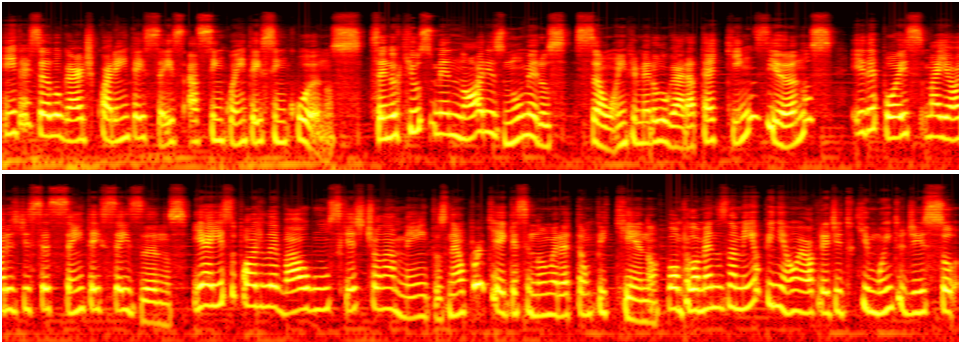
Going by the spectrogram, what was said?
e em terceiro lugar de 46 a 55 anos. Sendo que os menores números são, em primeiro lugar, até 15 anos e depois maiores de 66 anos. E aí isso pode levar a alguns questionamentos, né? O porquê que esse número é tão pequeno? Bom, pelo menos na minha opinião, eu acredito que muito disso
